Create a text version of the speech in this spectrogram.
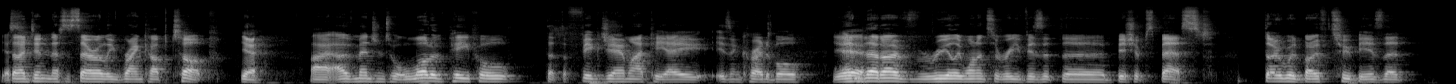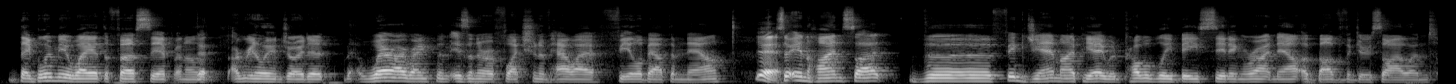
Yes. that I didn't necessarily rank up top. yeah I, I've mentioned to a lot of people that the Fig Jam IPA is incredible. Yeah. And that I've really wanted to revisit the Bishop's Best. They were both two beers that they blew me away at the first sip, and I, That- I really enjoyed it. Where I rank them isn't a reflection of how I feel about them now. yeah So in hindsight, the Fig Jam IPA would probably be sitting right now above the Goose Island.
